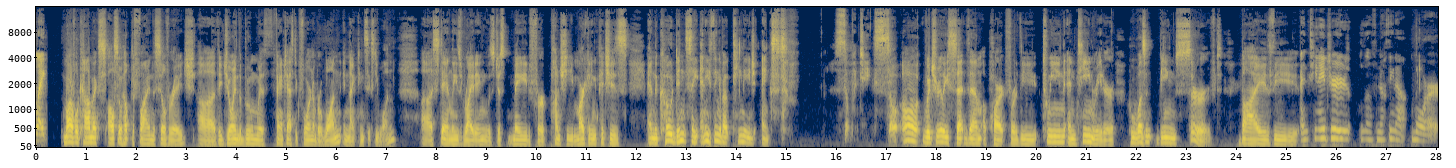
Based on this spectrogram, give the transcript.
like Marvel Comics also helped define the Silver Age. Uh, they joined the boom with Fantastic Four number one in 1961. Uh, Stan Lee's writing was just made for punchy marketing pitches, and the code didn't say anything about teenage angst. So much ink. So, oh, which really set them apart for the tween and teen reader who wasn't being served by the And teenagers love nothing out more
